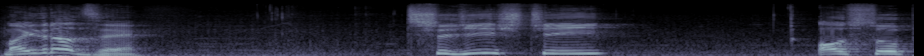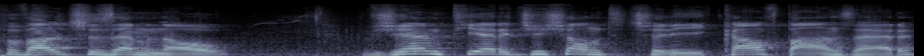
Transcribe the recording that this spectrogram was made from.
Moi drodzy, 30 osób walczy ze mną. Wziąłem tier 10, czyli Kampfpanzer.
